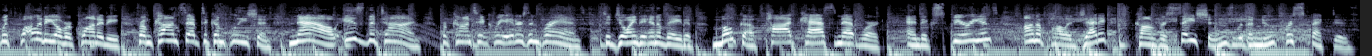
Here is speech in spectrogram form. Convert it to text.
With quality over quantity from concept to completion, now is the time for content creators and brands to join the innovative Mocha Podcast Network and experience unapologetic conversations with a new perspective.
